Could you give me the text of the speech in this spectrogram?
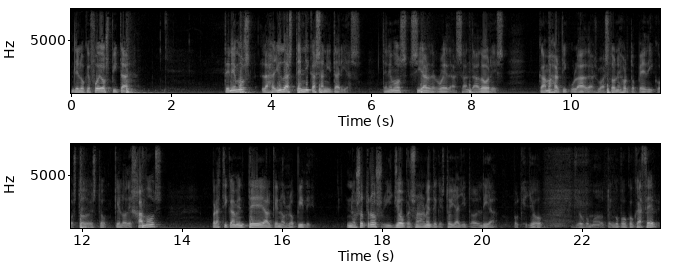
de lo que fue hospital, tenemos las ayudas técnicas sanitarias, tenemos sillas de ruedas, andadores, camas articuladas, bastones ortopédicos, todo esto, que lo dejamos prácticamente al que nos lo pide. Nosotros, y yo personalmente, que estoy allí todo el día, porque yo, yo como tengo poco que hacer,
